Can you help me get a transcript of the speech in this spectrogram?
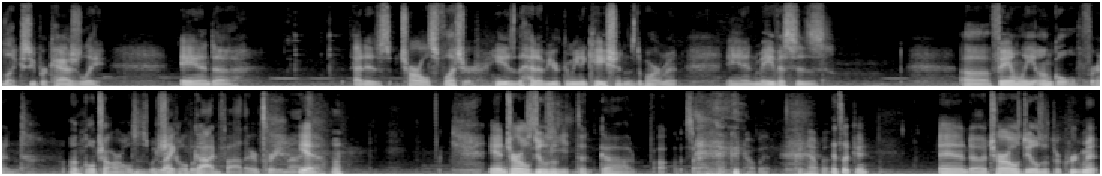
like super casually, and uh, that is Charles Fletcher. He is the head of your communications department, and Mavis's uh, family uncle friend, Uncle Charles is what she like called him. Godfather, pretty much. Yeah. and Charles deals with the God. Oh, sorry, I couldn't help it. Couldn't help it. It's okay. And uh, Charles deals with recruitment,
